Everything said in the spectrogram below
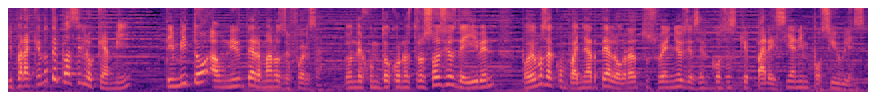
Y para que no te pase lo que a mí, te invito a unirte a Hermanos de Fuerza, donde junto con nuestros socios de IBEN podemos acompañarte a lograr tus sueños y hacer cosas que parecían imposibles.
